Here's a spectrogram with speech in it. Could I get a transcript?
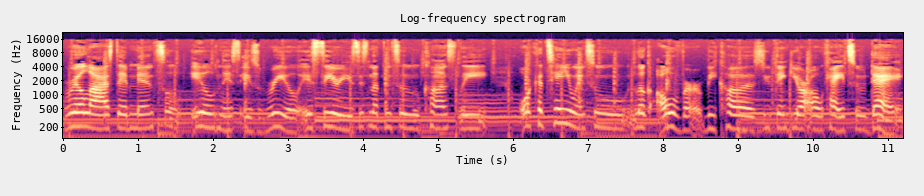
realize that mental illness is real, it's serious, it's nothing to constantly or continuing to look over because you think you're okay today.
